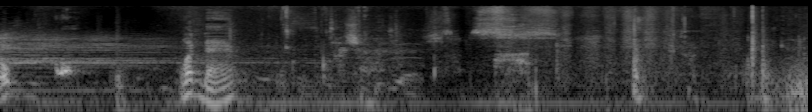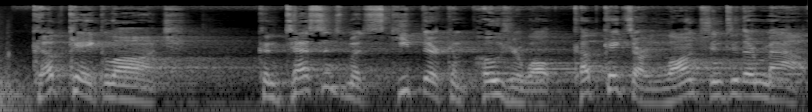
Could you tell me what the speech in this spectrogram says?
Oh. What the Cupcake launch. Contestants must keep their composure while cupcakes are launched into their mouth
